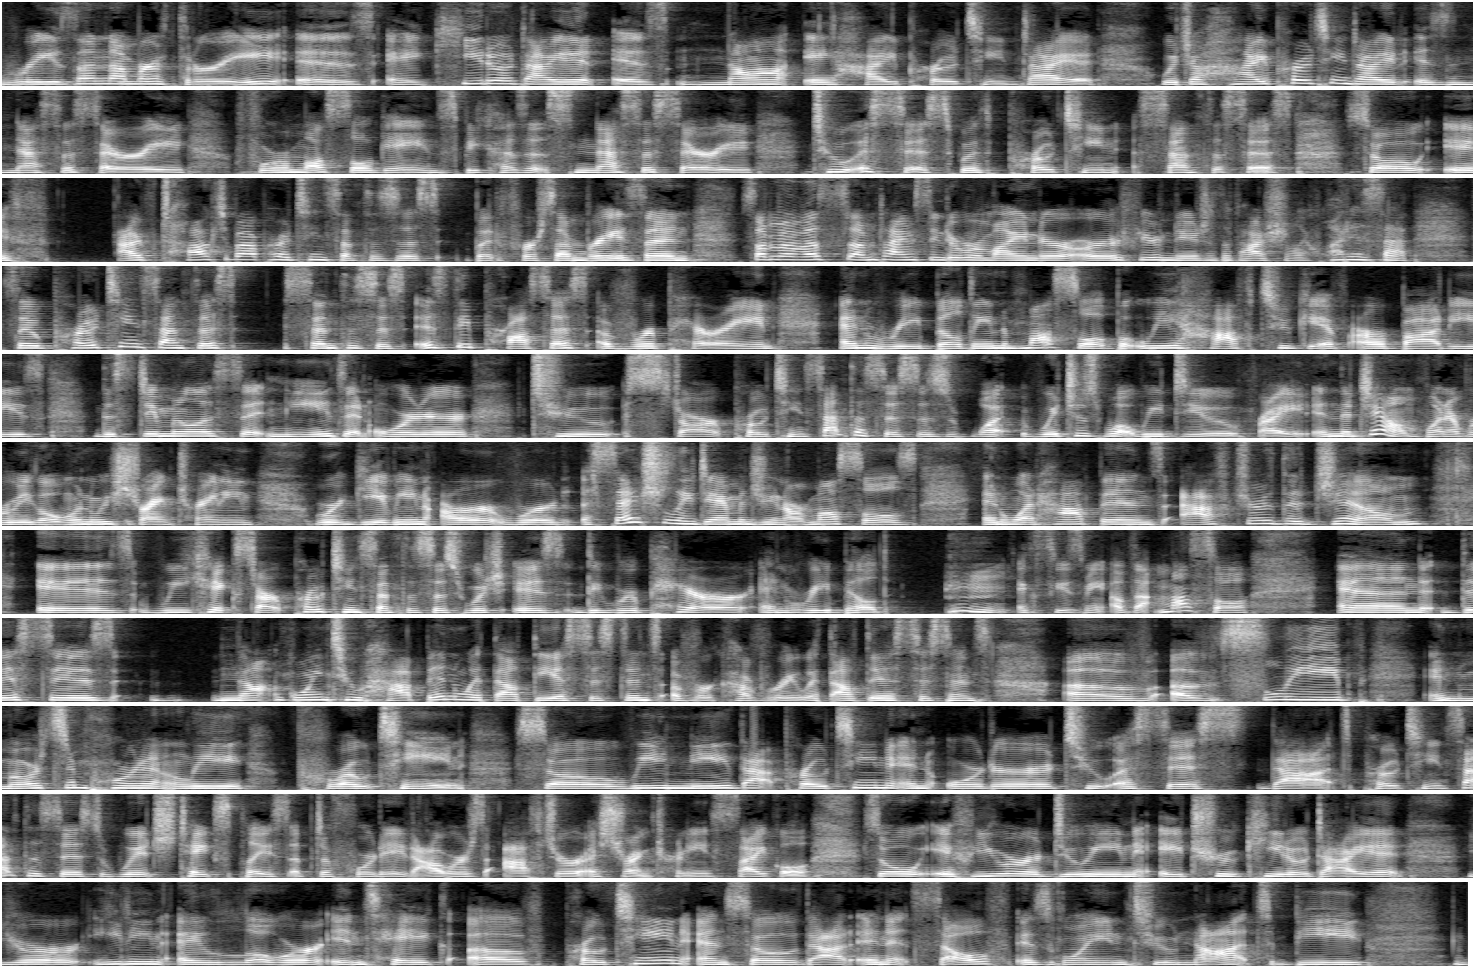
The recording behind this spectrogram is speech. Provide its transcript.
Reason number three is a keto diet is not a high protein diet, which a high protein diet is necessary for muscle gains because it's necessary to assist with protein synthesis. So if I've talked about protein synthesis, but for some reason, some of us sometimes need a reminder, or if you're new to the podcast, you're like, what is that? So, protein synthesis synthesis is the process of repairing and rebuilding muscle, but we have to give our bodies the stimulus it needs in order to start protein synthesis is what which is what we do, right? In the gym. Whenever we go when we strength training, we're giving our we're essentially damaging our muscles and what happens after the gym is we kickstart protein synthesis which is the repair and rebuild excuse me, of that muscle. And this is not going to happen without the assistance of recovery, without the assistance of, of sleep, and most importantly, protein. So we need that protein in order to assist that protein synthesis, which takes place up to 48 hours after a strength training cycle. So if you are doing a true keto diet, you're eating a lower intake of protein. And so that in itself is going to not be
